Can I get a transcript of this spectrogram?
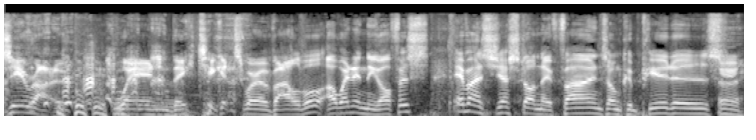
zero when the tickets were available. I went in the office, everyone's just on their phones, on computers. Uh,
